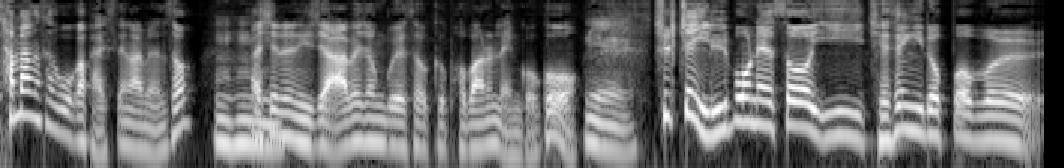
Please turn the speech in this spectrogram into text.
사망 사고가 발생하면서 음흠. 사실은 이제 아베 정부에서 그 법안을 낸 거고 예. 실제 일본에서 이 재생의료법을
